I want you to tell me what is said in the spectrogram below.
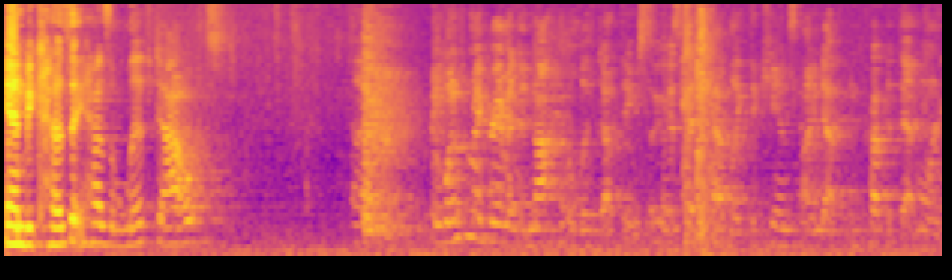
and because it has a lift out, uh, the one from my grandma did not have a lift out thing, so you always had to have like the cans lined up and prep it that morning.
